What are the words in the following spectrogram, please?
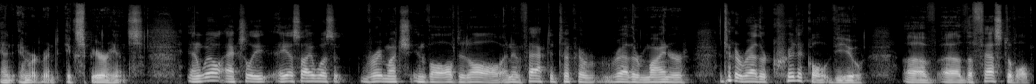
and immigrant experience. And well, actually, ASI wasn't very much involved at all. And in fact, it took a rather minor, it took a rather critical view of uh, the festival.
